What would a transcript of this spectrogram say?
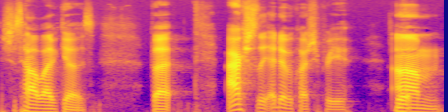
It's just how life goes. But actually, I do have a question for you. Um,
